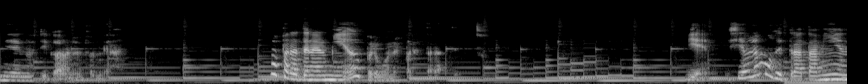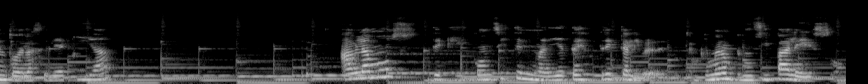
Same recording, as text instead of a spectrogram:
me diagnosticaron la enfermedad. No para tener miedo, pero bueno, es para estar atento. Bien, si hablamos de tratamiento de la celiaquía, hablamos de que consiste en una dieta estricta libre de gluten. Primero en principal eso,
